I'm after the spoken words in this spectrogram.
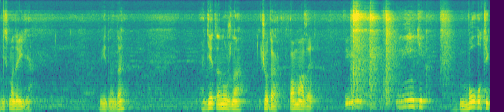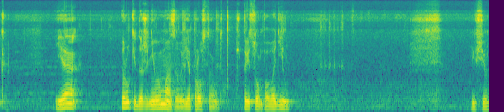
И смотрите, видно, да? Где-то нужно что-то помазать. Винтик, болтик. Я руки даже не вымазываю, я просто вот шприцом поводил. И все.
